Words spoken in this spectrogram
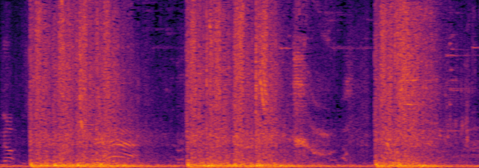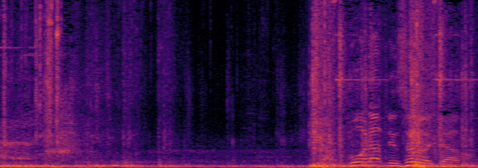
Cleaned up the street. Board up this hood, yo.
